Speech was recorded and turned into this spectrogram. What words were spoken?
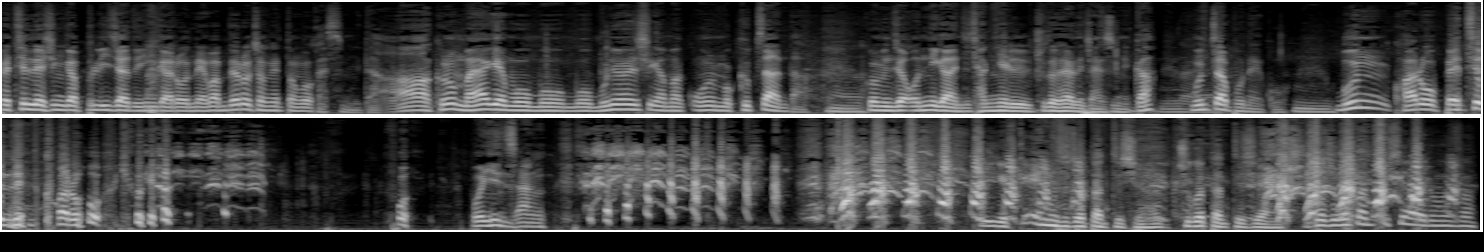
배틀넷인가 블리자드인가로 내 맘대로 정했던 것 같습니다. 아 그럼 만약에 뭐 뭐뭐 문현 씨가 막 오늘 뭐 급사한다. 어, 그럼 이제 언니가 이제 장례를 주도해야 되지 않습니까? 네. 문자 보내고 음, 문 괄호 배틀넷 괄호 효연 본- 본인상 이게 게임에서 졌단 뜻이야. 죽었단 뜻이야. 진짜 죽었단 뜻이야. 이러면서.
